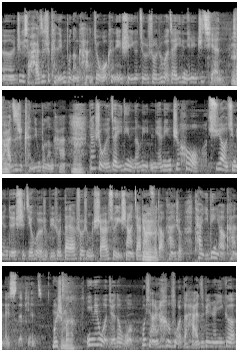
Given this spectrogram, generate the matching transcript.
嗯、这个小孩子是肯定不能看，就我肯定是一个，就是说如果在一定年龄之前，小孩子是肯定不能看，嗯，但是我又在一定能力年龄之后需要去面对世界，或者是比如说大家说什么十二岁以上家长辅导看的时候，他一定要看类似的片子。为什么呢？因为我觉得我不想让 我的孩子变成一个，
